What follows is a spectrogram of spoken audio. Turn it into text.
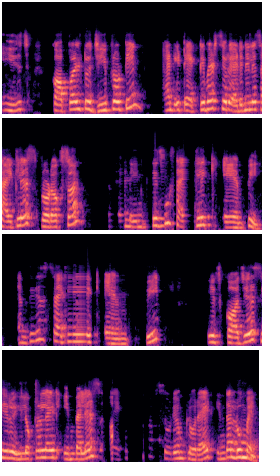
is coupled to G protein and it activates your adenylyl cyclase production and increasing cyclic AMP. And this cyclic AMP it causes electrolyte imbalance of sodium chloride in the lumen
